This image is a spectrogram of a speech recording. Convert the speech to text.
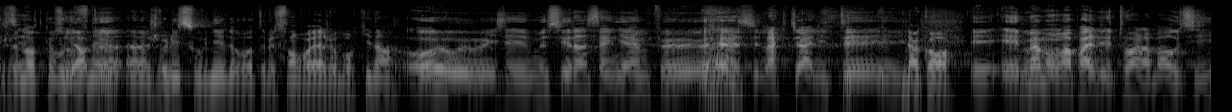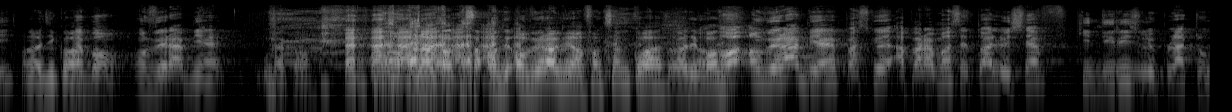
Je note que vous gardez un, joli souvenir de votre récent voyage au Burkina. Oui, oui, oui. Je me suis renseigné un peu sur l'actualité. D'accord. Et, et, même, on m'a parlé de toi là-bas aussi. On a dit quoi? Mais bon, on verra bien. D'accord. on, on, verra bien, en fonction de quoi Ça va dépendre. On, on verra bien parce que apparemment c'est toi le chef qui dirige le plateau.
